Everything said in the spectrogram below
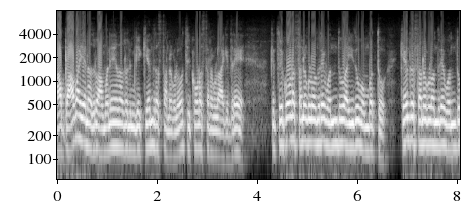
ಆ ಭಾವ ಏನಾದರೂ, ಆ ಮನೆ ಏನಾದರೂ ನಿಮಗೆ ಕೇಂದ್ರ ಸ್ಥಾನಗಳು ತ್ರಿಕೋಣ ಸ್ಥಾನಗಳು ಆಗಿದ್ರೆ ತ್ರಿಕೋಣ ಸ್ಥಾನಗಳು ಅಂದರೆ ಒಂದು, ಐದು, ಒಂಬತ್ತು, ಕೇಂದ್ರ ಸ್ಥಾನಗಳು ಅಂದರೆ ಒಂದು,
